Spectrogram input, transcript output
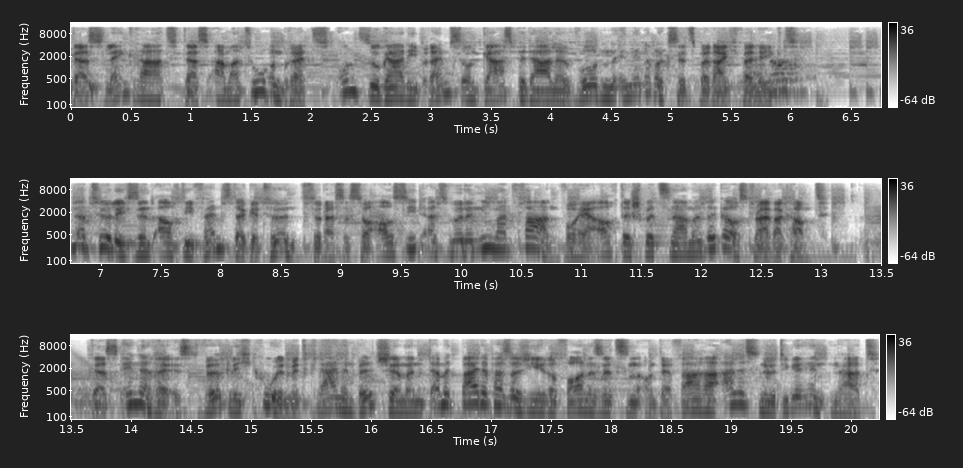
Das Lenkrad, das Armaturenbrett und sogar die Brems- und Gaspedale wurden in den Rücksitzbereich verlegt. Natürlich sind auch die Fenster getönt, sodass es so aussieht, als würde niemand fahren, woher auch der Spitzname The Ghost Driver kommt. Das Innere ist wirklich cool mit kleinen Bildschirmen, damit beide Passagiere vorne sitzen und der Fahrer alles Nötige hinten hat.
